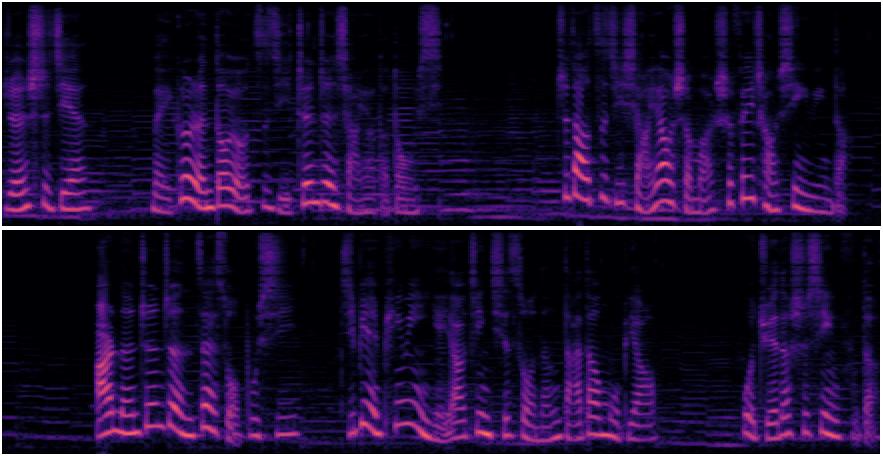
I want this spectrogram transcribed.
人世间，每个人都有自己真正想要的东西，知道自己想要什么是非常幸运的，而能真正在所不惜，即便拼命也要尽其所能达到目标，我觉得是幸福的。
